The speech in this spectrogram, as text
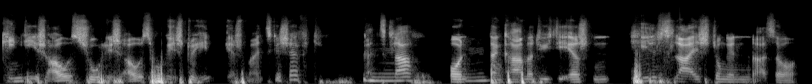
Kindi ist aus, Schule ist aus. Wo gehst du hin? Erstmal ins Geschäft. Ganz mhm. klar. Und mhm. dann kamen natürlich die ersten Hilfsleistungen, also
